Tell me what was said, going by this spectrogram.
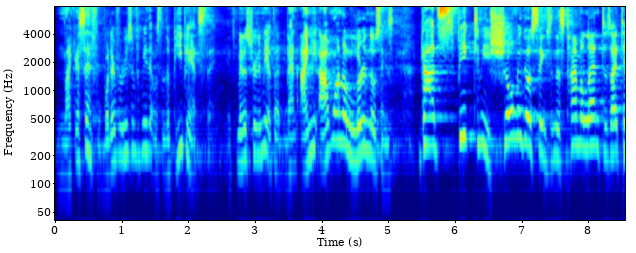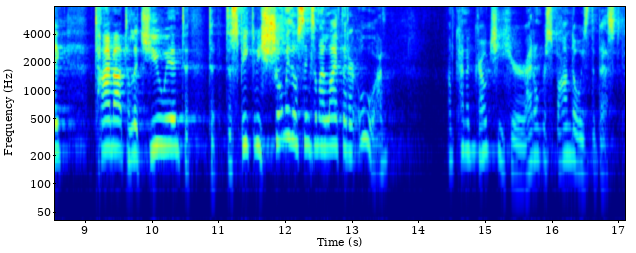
and like I said, for whatever reason for me, that was the pee pants thing. It's ministering to me. I thought, man, I, need, I want to learn those things. God, speak to me. Show me those things in this time of Lent as I take time out to let you in, to, to, to speak to me. Show me those things in my life that are, oh, I'm, I'm kind of grouchy here. I don't respond always the best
